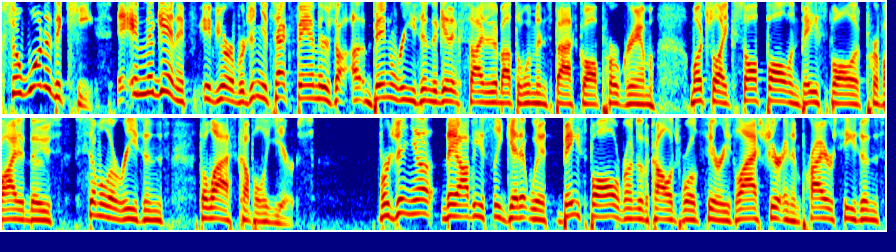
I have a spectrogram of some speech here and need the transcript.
So one of the keys, and again, if, if you're a Virginia Tech fan, there's a, been reason to get excited about the women's basketball program, much like softball and baseball have provided those similar reasons the last couple of years. Virginia, they obviously get it with baseball, run to the College World Series last year and in prior seasons,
